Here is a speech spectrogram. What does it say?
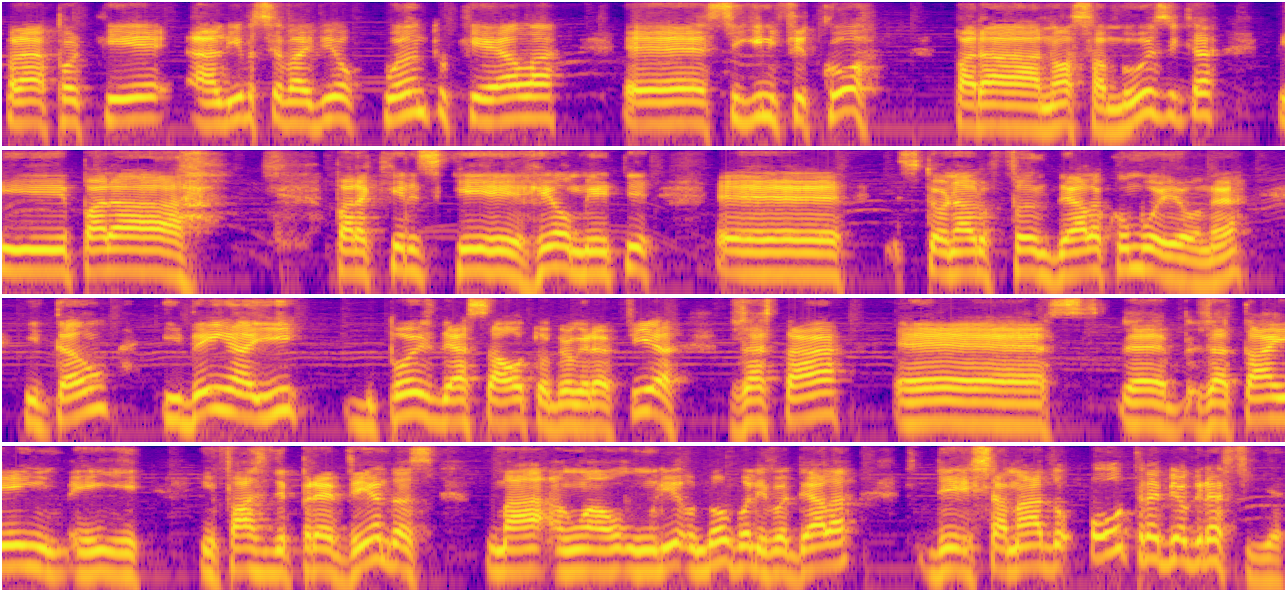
pra, porque ali você vai ver o quanto que ela é, significou para a nossa música e para para aqueles que realmente é, se tornaram fã dela como eu, né? Então, e vem aí, depois dessa autobiografia, já está, é, é, já está em, em, em, fase de pré-vendas uma, um, um, novo livro dela de, chamado Outra Biografia.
